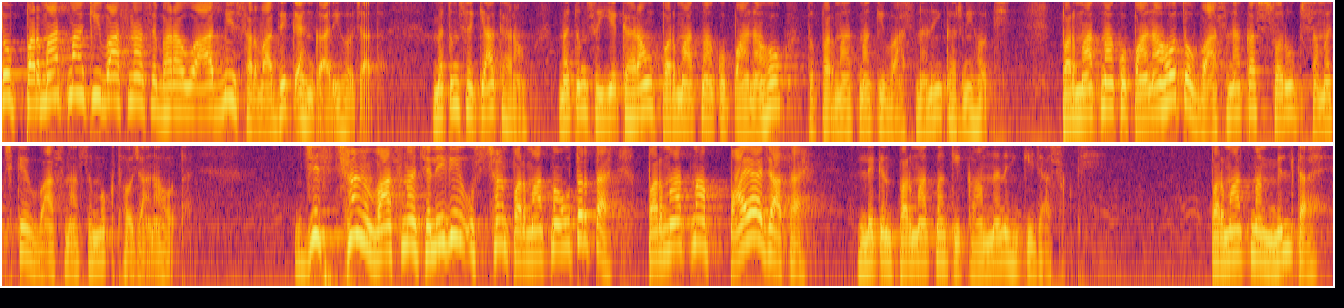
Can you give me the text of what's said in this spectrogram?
तो परमात्मा की वासना से भरा हुआ आदमी सर्वाधिक अहंकारी हो जाता। मैं तुमसे क्या कह रहा हूँ? मैं तुमसे यह कह रहा हूँ, परमात्मा को पाना हो तो परमात्मा की वासना नहीं करनी होती। परमात्मा को पाना हो तो वासना का स्वरूप समझ के वासना से मुक्त हो जाना होता है। जिस क्षण वासना चली गई, उस क्षण परमात्मा उतरता है। परमात्मा पाया जाता है, लेकिन परमात्मा की कामना नहीं की जा सकती। परमात्मा मिलता है,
